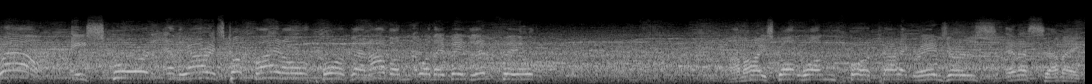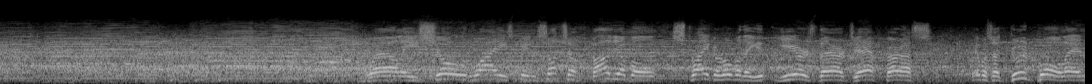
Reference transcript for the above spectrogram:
Well, he scored in Cup final for Glenavon where they beat Linfield. And now he's got one for Carrick Rangers in a semi. Well, he showed why he's been such a valuable striker over the years there, Jeff Ferris. It was a good ball in,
